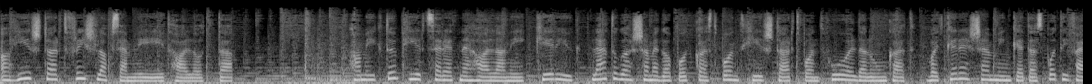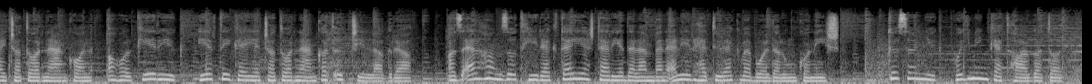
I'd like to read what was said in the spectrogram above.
A Hírstart friss lapszemléjét hallotta. Ha még több hírt szeretne hallani, kérjük, látogassa meg a podcast.hírstart.hu oldalunkat, vagy keressen minket a Spotify csatornánkon, ahol kérjük, értékelje csatornánkat 5 csillagra. Az elhangzott hírek teljes terjedelemben elérhetőek weboldalunkon is. Köszönjük, hogy minket hallgatott!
